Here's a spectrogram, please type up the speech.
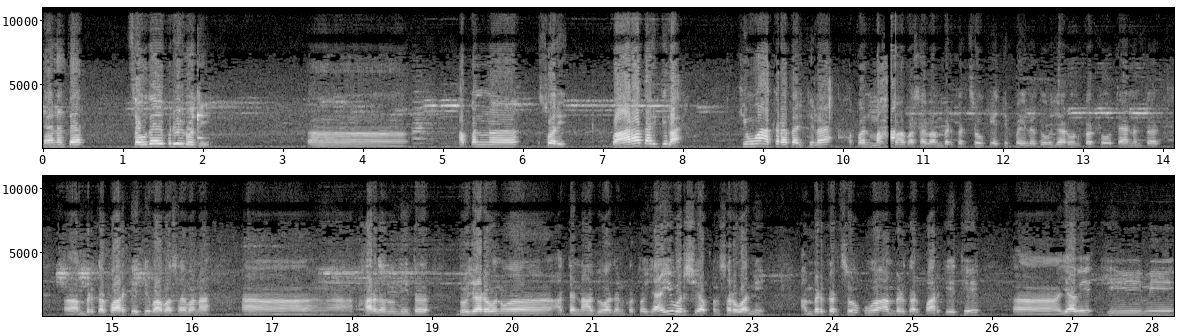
त्यानंतर चौदा एप्रिल रोजी आपण सॉरी बारा तारखेला किंवा अकरा तारखेला आपण महा बाबासाहेब आंबेडकर चौक येथे पहिलं ध्वजारोहण करतो. त्यानंतर आंबेडकर पार्क येथे बाबासाहेबांना हार घालून इथं ध्वजारोहण व त्यांना अभिवादन करतो. ह्याही वर्षी आपण सर्वांनी आंबेडकर चौक व आंबेडकर पार्क येथे यावे. ही मी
